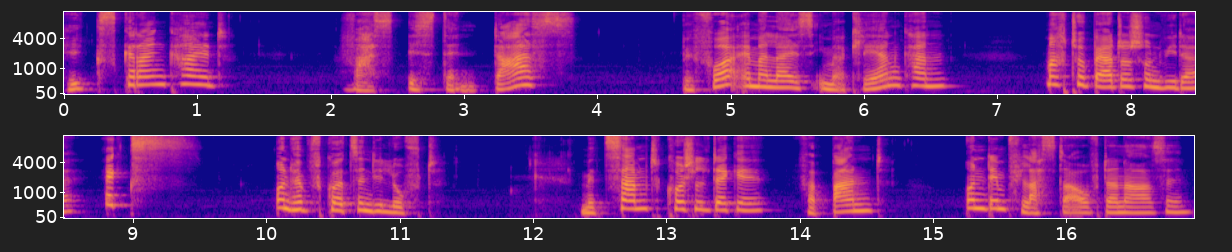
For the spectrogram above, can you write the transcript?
Hicks-Krankheit? Was ist denn das? Bevor Emmela es ihm erklären kann, macht Huberto schon wieder Hex und hüpft kurz in die Luft. Mit Samtkuscheldecke, Verband und dem Pflaster auf der Nase.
